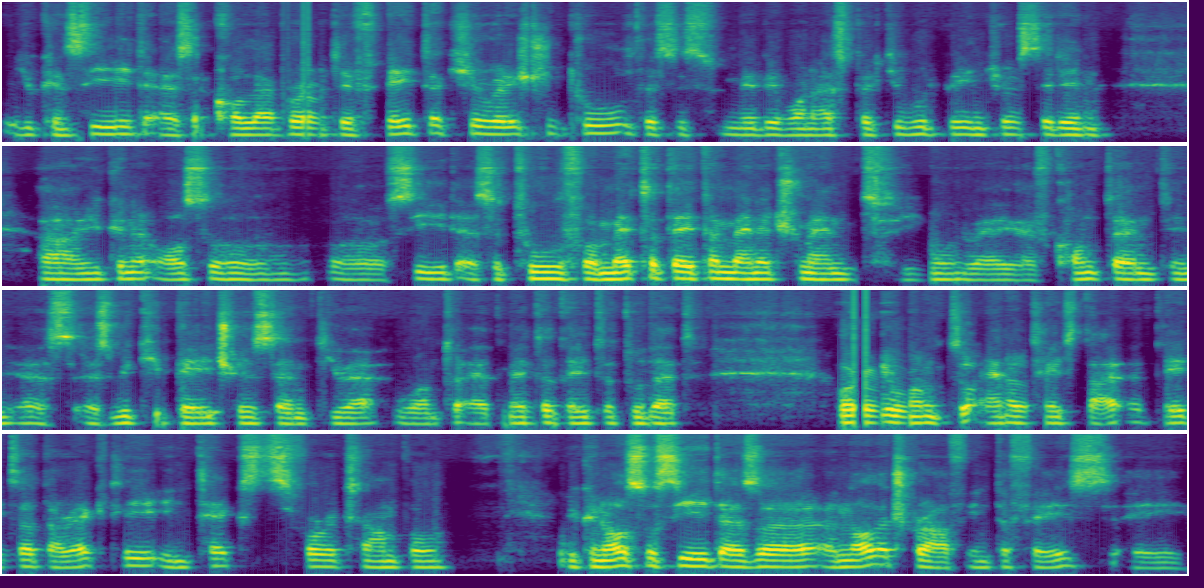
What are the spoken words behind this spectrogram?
you can see it as a collaborative data curation tool. This is maybe one aspect you would be interested in. Uh, you can also uh, see it as a tool for metadata management, you know, where you have content in, as, as wiki pages and you want to add metadata to that, or you want to annotate data directly in texts, for example. You can also see it as a, a knowledge graph interface, a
